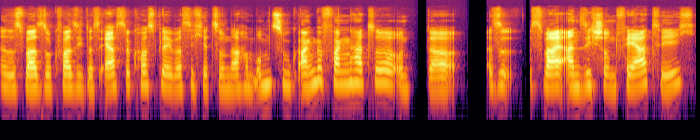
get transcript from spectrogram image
Also, es war so quasi das 1. Cosplay, was ich jetzt so nach 'm Umzug angefangen hatte und da also, es war an sich schon fertig,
